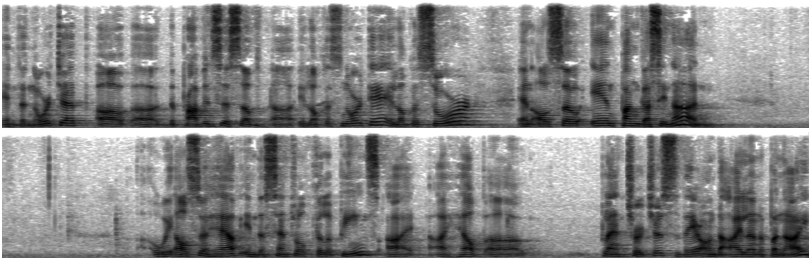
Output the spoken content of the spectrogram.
in the north of uh, the provinces of uh, Ilocos Norte, Ilocos Sur, and also in Pangasinan. We also have in the central Philippines, I, I help uh, plant churches there on the island of Panay.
